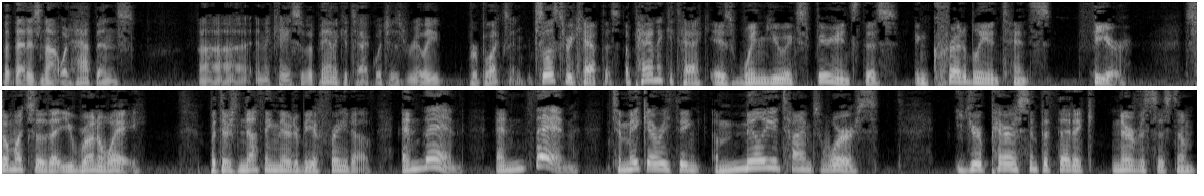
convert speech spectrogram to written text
But that is not what happens uh, in the case of a panic attack, which is really perplexing. So let's recap this. A panic attack is when you experience this incredibly intense fear, so much so that you run away, but there's nothing there to be afraid of. And then, and then, to make everything a million times worse, your parasympathetic nervous system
